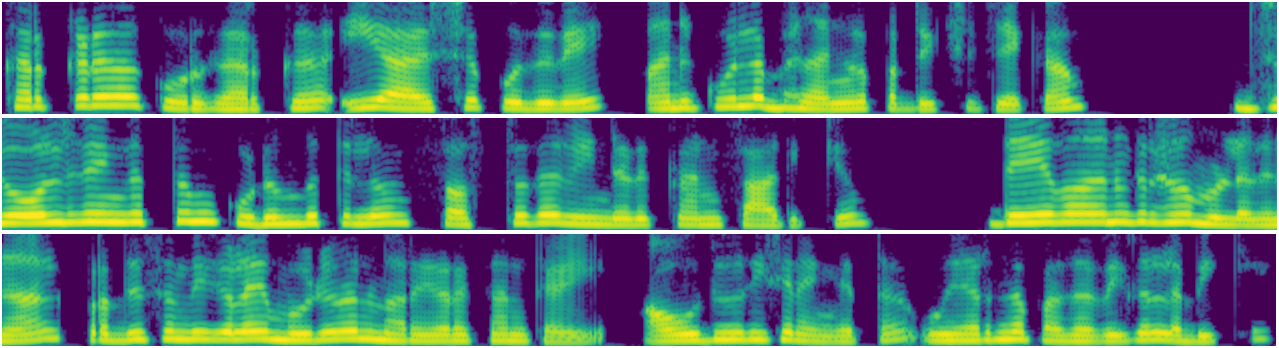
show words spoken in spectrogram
കർക്കിടകക്കൂറുകാർക്ക് ഈ ആഴ്ച പൊതുവെ അനുകൂല ഫലങ്ങൾ പ്രതീക്ഷിച്ചേക്കാം. ജോലി രംഗത്തും കുടുംബത്തിലും സ്വസ്ഥത വീണ്ടെടുക്കാൻ സാധിക്കും. ദൈവാനുഗ്രഹമുള്ളതിനാൽ പ്രതിസന്ധികളെ മുഴുവൻ മറികടക്കാൻ കഴിയും. ഔദ്യോഗിക രംഗത്ത് ഉയർന്ന പദവികൾ ലഭിക്കും.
